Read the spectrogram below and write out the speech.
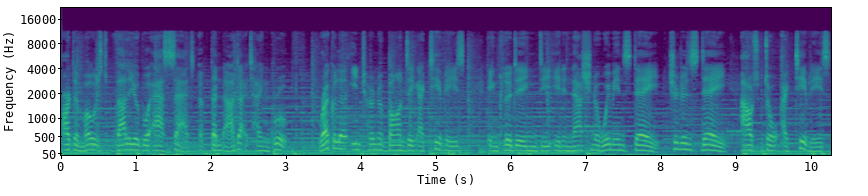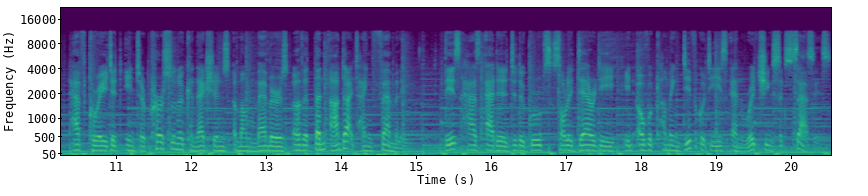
are the most valuable asset of Tân Á Group. Regular internal bonding activities, including the International Women's Day, Children's Day, outdoor activities, have created interpersonal connections among members of the Tân family. This has added to the group's solidarity in overcoming difficulties and reaching successes.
